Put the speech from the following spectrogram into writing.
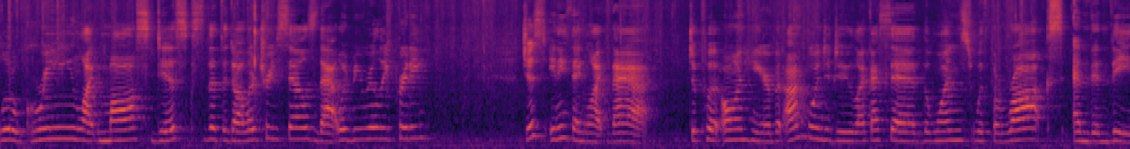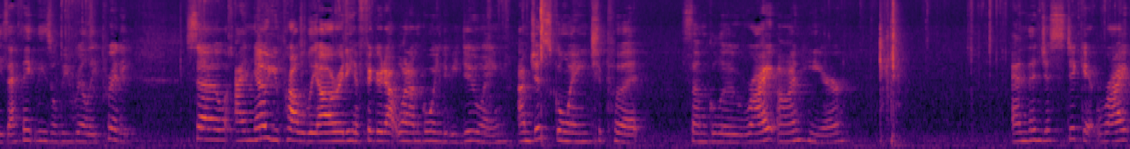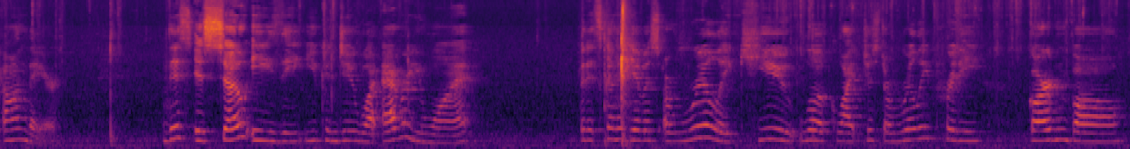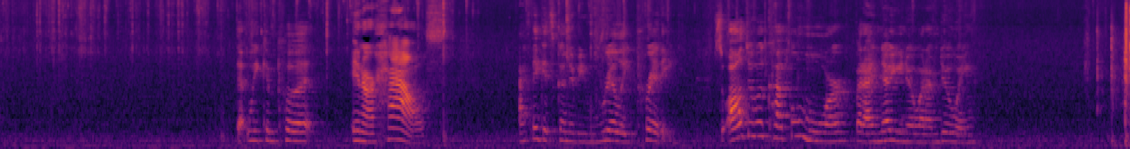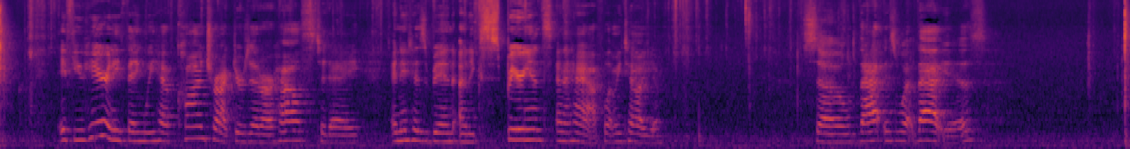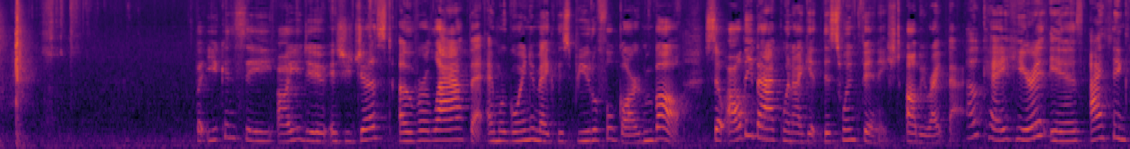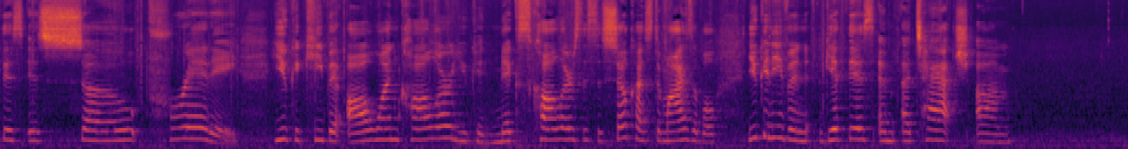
little green like moss discs that the Dollar Tree sells. That would be really pretty. Just anything like that to put on here. But I'm going to do, like I said, the ones with the rocks and then these. I think these will be really pretty. So I know you probably already have figured out what I'm going to be doing. I'm just going to put some glue right on here and then just stick it right on there. This is so easy. You can do whatever you want, but it's gonna give us a really cute look, like just a really pretty garden ball that we can put in our house. I think it's gonna be really pretty. So I'll do a couple more, but I know you know what I'm doing. If you hear anything, we have contractors at our house today, and it has been an experience and a half, let me tell you. So that is what that is. but you can see all you do is you just overlap it and we're going to make this beautiful garden ball. So I'll be back when I get this one finished. I'll be right back. Okay, here it is. I think this is so pretty. You could keep it all one color. You could mix colors. This is so customizable. You can even get this and attach um,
